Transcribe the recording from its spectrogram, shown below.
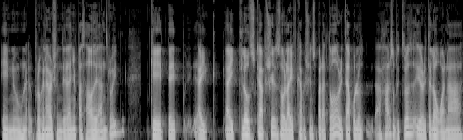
en una, una versión del año pasado de Android, que te, hay, hay closed captions o live captions para todo. Ahorita los ajá, subtítulos y ahorita lo van a,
